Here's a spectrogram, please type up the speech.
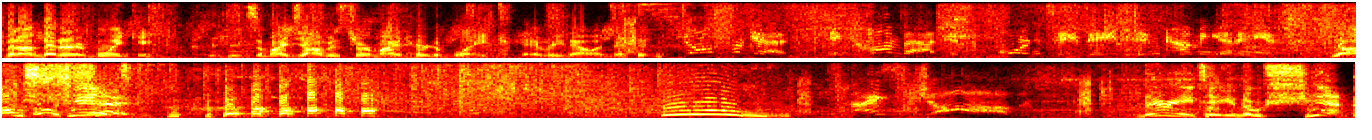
But I'm better at blinking. So my job is to remind her to blink every now and then. Don't forget, in combat, it's important to evade incoming enemies. Oh, shit! Woo! Nice job. Mary ain't taking no shit.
